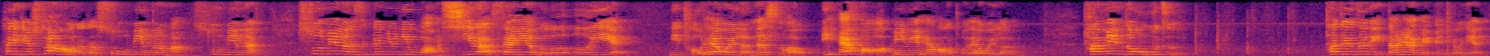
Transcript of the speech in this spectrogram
他已经算好了的宿命论嘛，宿命论，宿命论是根据你往昔的善业和恶恶业，你投胎为人的时候，你还好，命运还好，投胎为人，他命中无子，他在这里当下改变条件，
